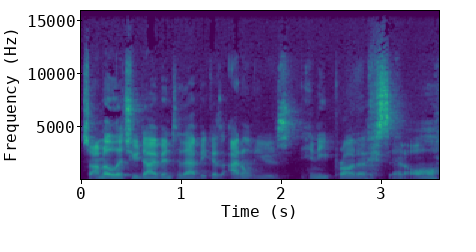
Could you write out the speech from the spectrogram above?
So I'm gonna let you dive into that because I don't use any products at all.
